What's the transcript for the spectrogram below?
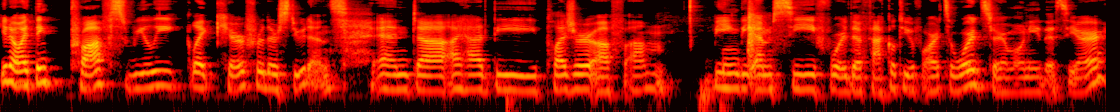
you know, I think profs really like care for their students. And uh, I had the pleasure of um, being the MC for the Faculty of Arts Awards ceremony this year.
